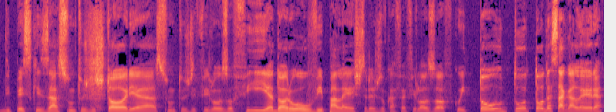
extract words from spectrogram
de pesquisar assuntos de história, assuntos de filosofia, adoro ouvir palestras do Café Filosófico e todo, toda essa galera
